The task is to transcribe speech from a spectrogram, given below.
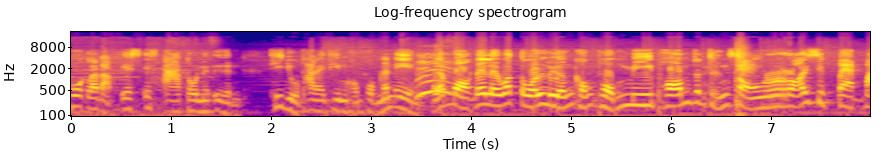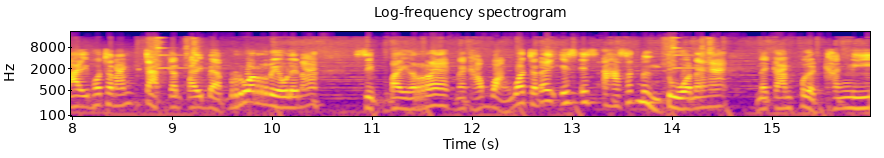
พวกระดับ SSR ตัวอื่นๆ ที่อยู่ภายในทีมของผมนั่นเอง และบอกได้เลยว่าตัวเหลืองของผมมีพร้อมจนถึง 218 ใบ เพราะฉะนั้นจัดกันไปแบบรวดเร็วเลยนะ 10 ใบแรกนะครับ หวังว่าจะได้ SSR สักหนึ่งตัวนะฮะ ในการเปิดครั้งนี้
